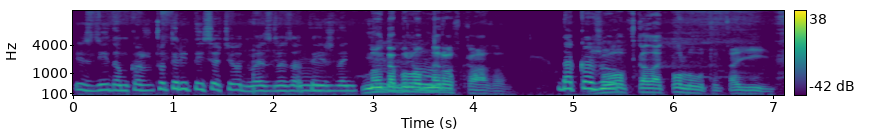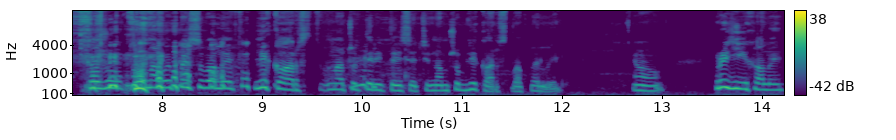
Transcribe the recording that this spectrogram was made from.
із дідом. Кажу, 4 тисячі відвезли за тиждень. Ну, це було б не Мгм. розказувати. Так кажу, Було б сказати, полутиться їй. Кажу, вона виписували лікарств на 4 тисячі нам, щоб лікарства пили. О, приїхали.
